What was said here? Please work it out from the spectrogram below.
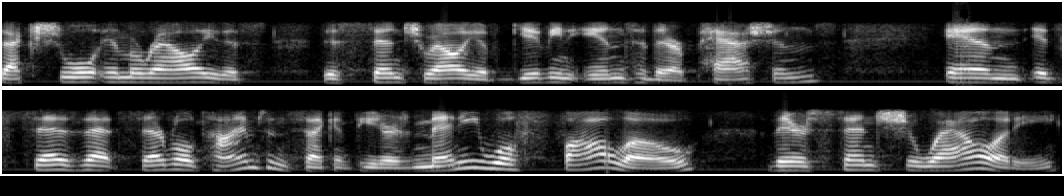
sexual immorality, this this sensuality of giving in to their passions. And it says that several times in Second Peter. Many will follow their sensuality,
